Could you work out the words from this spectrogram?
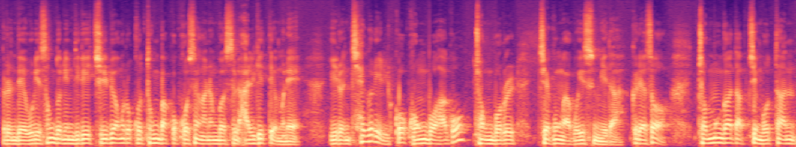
그런데 우리 성도님들이 질병으로 고통받고 고생하는 것을 알기 때문에 이런 책을 읽고 공부하고 정보를 제공하고 있습니다. 그래서 전문가답지 못한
